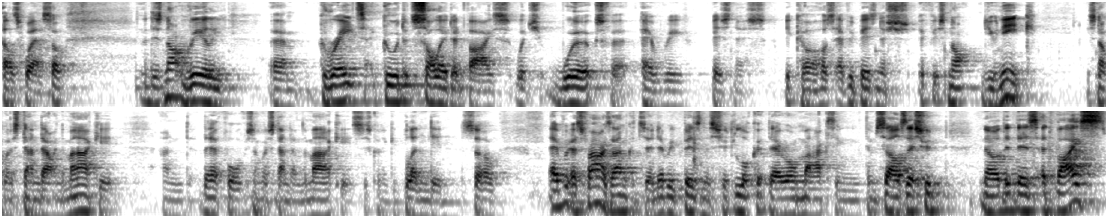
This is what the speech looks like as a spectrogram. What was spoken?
elsewhere. So there's not really um, great, good, solid advice which works for every business because every business, if it's not unique, it's not going to stand out in the market, and therefore, if it's not going to stand out in the market, it's just going to blend in. So, every, as far as I'm concerned, every business should look at their own marketing themselves. They should, you know, there's advice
